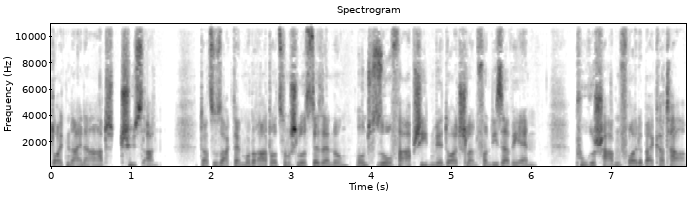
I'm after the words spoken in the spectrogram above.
deuten eine Art Tschüss an. Dazu sagt ein Moderator zum Schluss der Sendung, und so verabschieden wir Deutschland von dieser WM. Pure Schadenfreude bei Katar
